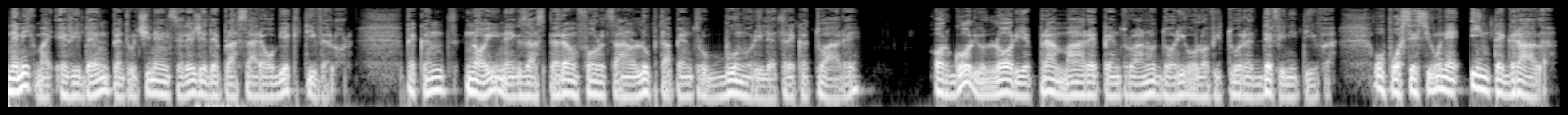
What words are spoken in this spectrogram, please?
nimic mai evident pentru cine înțelege deplasarea obiectivelor, pe când noi ne exasperăm forța în lupta pentru bunurile trecătoare, orgoliul lor e prea mare pentru a nu dori o lovitură definitivă, o posesiune integrală.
